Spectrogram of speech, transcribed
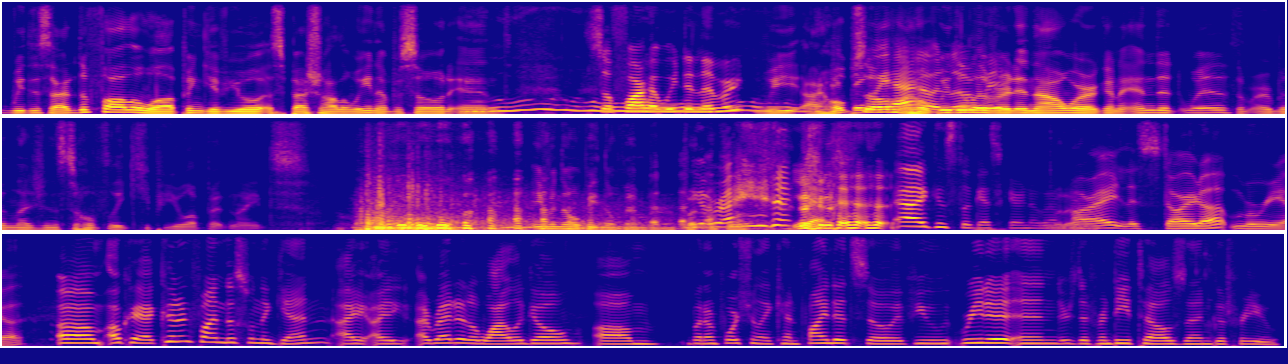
we decided to follow up and give you a special Halloween episode. And So far, have we delivered? we, I hope think so. I hope we delivered. bit. And now we're gonna end it with some urban legends to hopefully keep you up at night. Even though it'll be November. But You're okay. right. Yeah. I can still get scared in November. Whatever. All right, let's start up, Maria. Um, okay, I couldn't find this one again. I, I, I read it a while ago, um, but unfortunately I can't find it. So if you read it and there's different details, then good for you.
